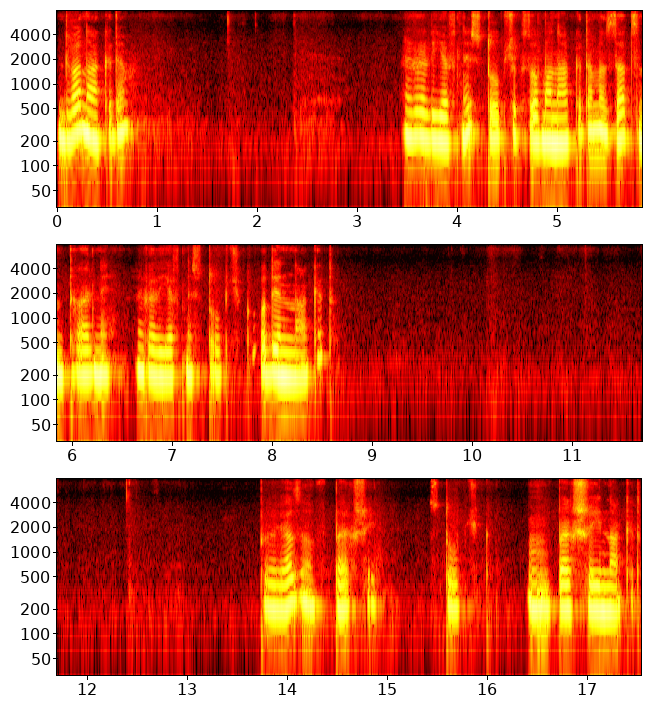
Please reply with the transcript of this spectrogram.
Два накиди. Рельєфний стовпчик з двома накидами за центральний рельєфний стовпчик. Один накид. Прив'язуємо в перший стовпчик. Перший накид.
